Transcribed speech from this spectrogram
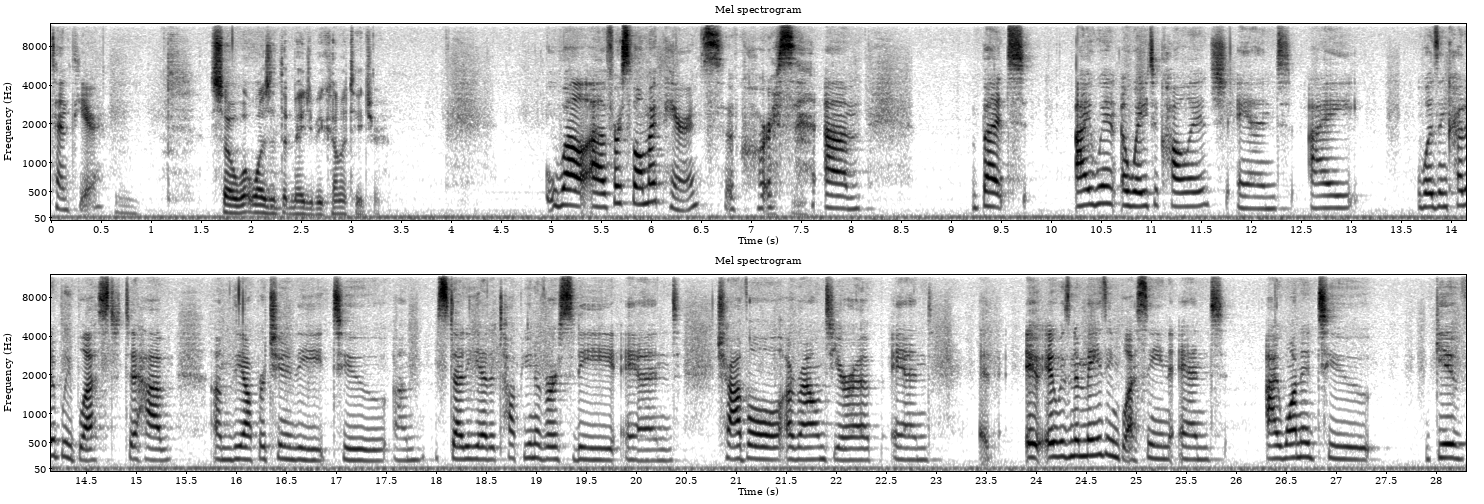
10th year. Mm. So what was it that made you become a teacher? Well, uh, first of all, my parents, of course. Um, but I went away to college and I was incredibly blessed to have um, the opportunity to um, study at a top university and travel around Europe and it, it, was an amazing blessing and I wanted to give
